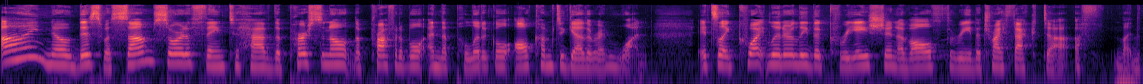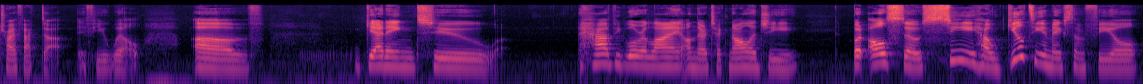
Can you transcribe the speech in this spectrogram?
I know this was some sort of thing to have the personal, the profitable, and the political all come together in one. It's like quite literally the creation of all three, the trifecta, of, like the trifecta, if you will, of getting to have people rely on their technology, but also see how guilty it makes them feel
